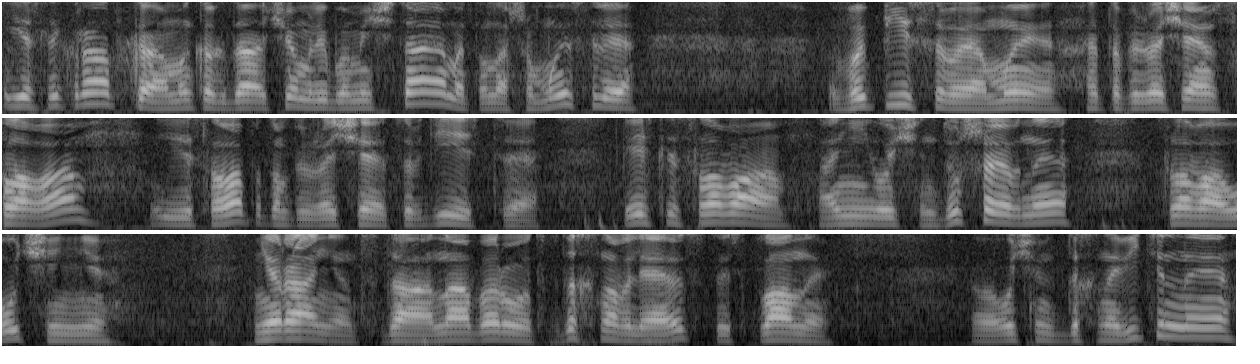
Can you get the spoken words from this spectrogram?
Если кратко, мы когда о чем-либо мечтаем, это наши мысли, выписывая, мы это превращаем в слова, и слова потом превращаются в действия. Если слова, они очень душевные, слова очень не ранят, да, а наоборот, вдохновляют, то есть планы э, очень вдохновительные,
